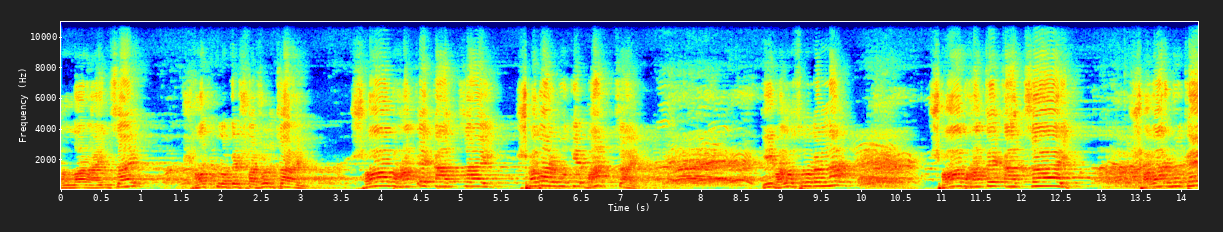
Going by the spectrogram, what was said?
আল্লাহর আইন চাই, সৎ লোকের শাসন চাই। সব হাতে কাজ চাই। সবার মুখে ভাত চাই। কি ভালো স্লোগান না? সব হাতে কাজ চাই। সবার মুখে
